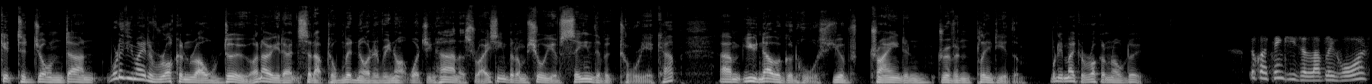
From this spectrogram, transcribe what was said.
get to John Dunn. What have you made of rock and roll do? I know you don't sit up till midnight every night watching harness racing, but I'm sure you've seen the Victoria Cup. Um, you know a good horse. You've trained and driven plenty of them. What do you make of rock and roll do? Look, I think he's a lovely horse,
